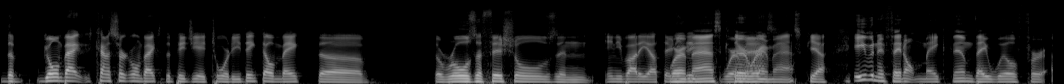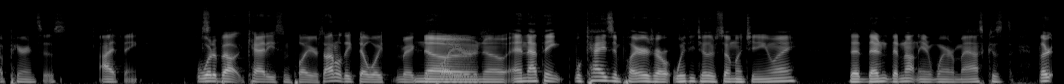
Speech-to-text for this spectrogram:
the going back, kind of circling back to the PGA Tour? Do you think they'll make the the rules officials and anybody out there wear a mask. wear They're wearing a mask. Yeah. Even if they don't make them, they will for appearances. I think. What about caddies and players? I don't think they'll wait, make the no, players. no, and I think well, caddies and players are with each other so much anyway that they're they're not even wearing a mask because they're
